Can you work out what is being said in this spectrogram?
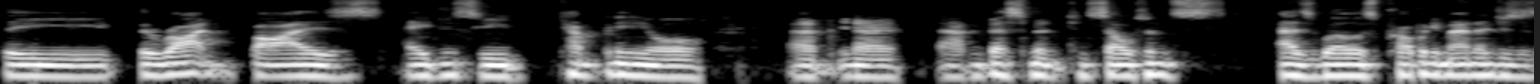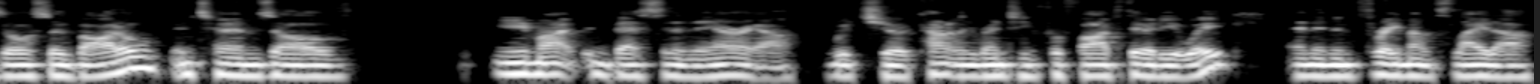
the the right buyers agency company or um, you know uh, investment consultants as well as property managers is also vital in terms of you might invest in an area which you're currently renting for 530 a week and then in three months later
